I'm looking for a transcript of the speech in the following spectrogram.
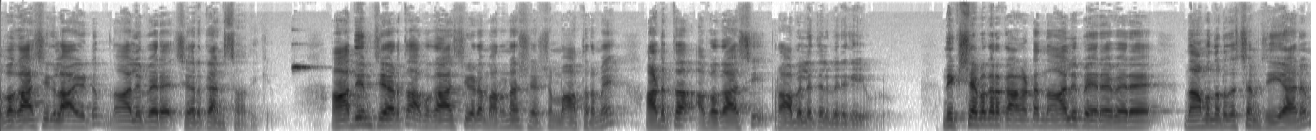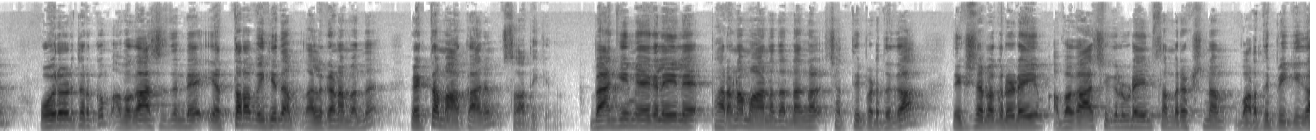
അവകാശികളായിട്ടും നാലുപേരെ ചേർക്കാൻ സാധിക്കും. ആദ്യം ചേർത്ത അവകാശിയുടെ മരണശേഷം മാത്രമേ അടുത്ത അവകാശി പ്രാബല്യത്തിൽ വരികയുള്ളൂ. നിക്ഷേപകർക്കാകട്ടെ നാല് പേരെ വരെ നാമനിർദ്ദേശം ചെയ്യാനും ഓരോരുത്തർക്കും അവകാശത്തിന്റെ എത്ര വിഹിതം നൽകണമെന്ന് വ്യക്തമാക്കാനും സാധിക്കുന്നു. ബാങ്കിംഗ് മേഖലയിലെ ഭരണ മാനദണ്ഡങ്ങൾ ശക്തിപ്പെടുത്തുക നിക്ഷേപകരുടെയും അവകാശികളുടെയും സംരക്ഷണം വർദ്ധിപ്പിക്കുക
